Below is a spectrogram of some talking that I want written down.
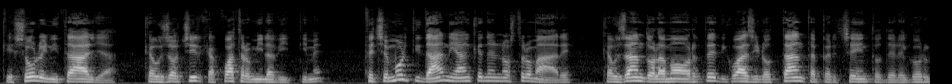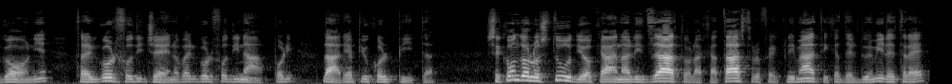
che solo in Italia causò circa 4.000 vittime, fece molti danni anche nel nostro mare, causando la morte di quasi l'80% delle gorgonie tra il Golfo di Genova e il Golfo di Napoli, l'area più colpita. Secondo lo studio che ha analizzato la catastrofe climatica del 2003,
